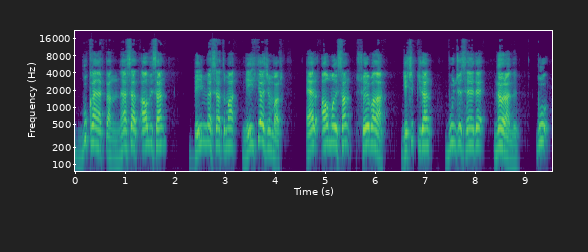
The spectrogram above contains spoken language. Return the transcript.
bu kaynaktan nasihat aldıysan benim nasihatıma ne ihtiyacın var? Eğer almadıysan söyle bana geçip giden bunca senede ne öğrendin? Bu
